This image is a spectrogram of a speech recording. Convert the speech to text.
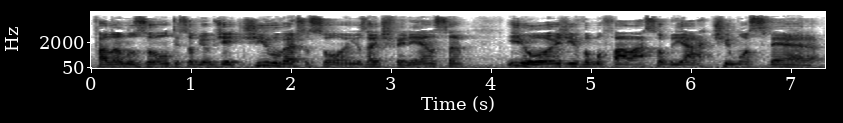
Falamos ontem sobre objetivo versus sonhos, a diferença. E hoje vamos falar sobre atmosfera.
